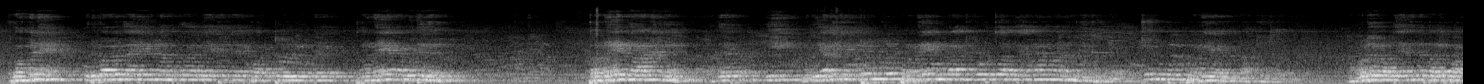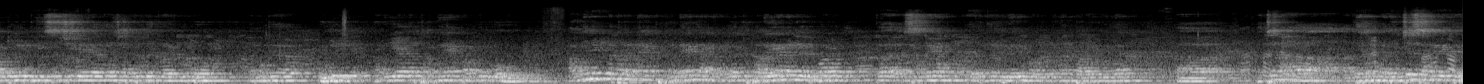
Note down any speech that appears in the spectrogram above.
അപ്പം അങ്ങനെ ഒരുപാട് കാര്യങ്ങൾ നമുക്ക് അദ്ദേഹത്തിന്റെ പാട്ടുകളിലൂടെ പ്രണയ കവിതകൾ പ്രണയഗാനങ്ങൾ അത് ഈ മലയാളി ഏറ്റവും കൂടുതൽ പ്രണയം ഉണ്ടാക്കി കൊടുത്ത അദ്ദേഹമാണ് ഏറ്റവും കൂടുതൽ പ്രണയം ഉണ്ടാക്കിയിട്ടുള്ളത്. നമ്മൾ അദ്ദേഹത്തിന്റെ പല പാട്ടുകൾ പി ശശികേരയുടെ ശബ്ദത്തിൽ കേൾക്കുമ്പോൾ നമുക്ക് ഒരു അറിയാതെ പ്രണയം പണ്ടുപോകും അങ്ങനെയുള്ള പ്രണയ പ്രണയഗാനം അതായത് പറയുകയാണെങ്കിൽ ഒരുപാട് സമയം എടുക്കേണ്ടി വരും അതുകൊണ്ട് ഞാൻ പറയുന്നില്ല. അദ്ദേഹം മരിച്ച സമയത്ത്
